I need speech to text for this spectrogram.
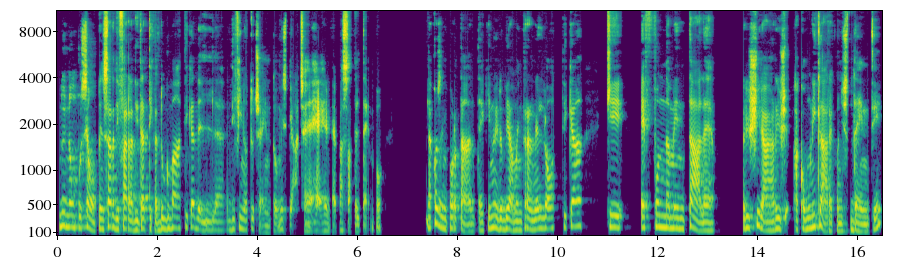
Noi non possiamo pensare di fare la didattica dogmatica del, di fine 800, mi spiace, è passato il tempo la cosa importante è che noi dobbiamo entrare nell'ottica che è fondamentale riuscire a, a, comunicare con gli studenti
